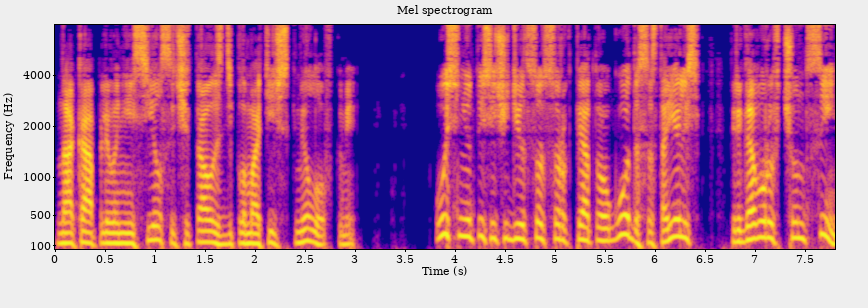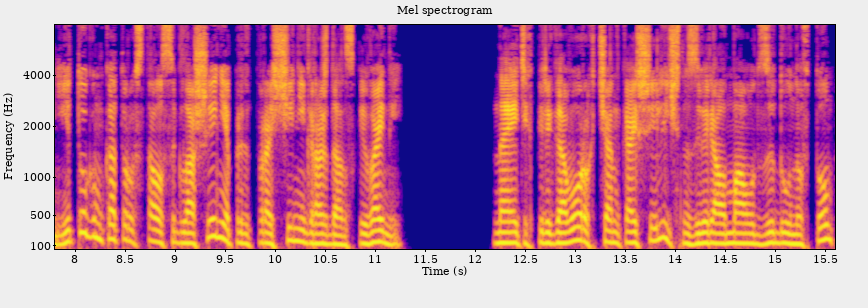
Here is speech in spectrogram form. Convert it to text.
Накапливание сил сочеталось с дипломатическими уловками. Осенью 1945 года состоялись переговоры в Чунцине, итогом которых стало соглашение о предотвращении гражданской войны. На этих переговорах Чан Кайши лично заверял Мао Цзэдуна в том,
